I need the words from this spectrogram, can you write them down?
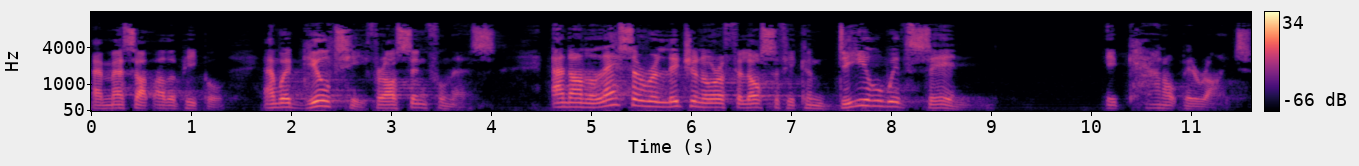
and mess up other people. And we're guilty for our sinfulness. And unless a religion or a philosophy can deal with sin, it cannot be right.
